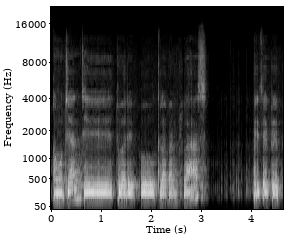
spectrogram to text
Kemudian di 2018 PCBP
